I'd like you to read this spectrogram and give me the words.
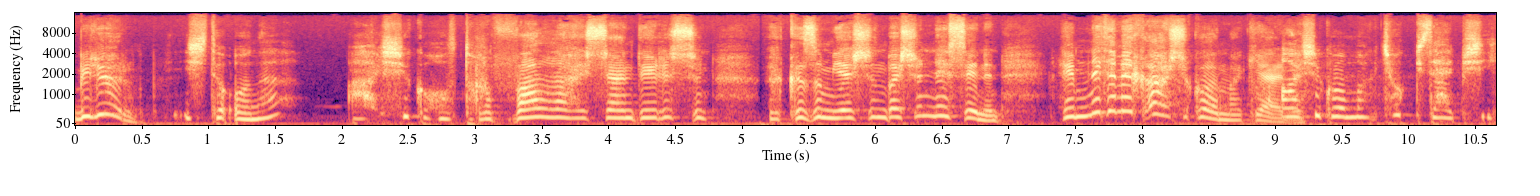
biliyorum. İşte ona aşık oldum. Ha, Vallahi sen delisin. E, Kızım yaşın başın ne senin? Hem ne demek aşık olmak yani? Aşık olmak çok güzel bir şey.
